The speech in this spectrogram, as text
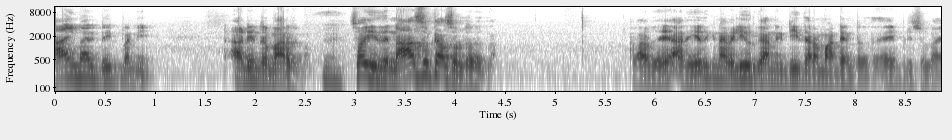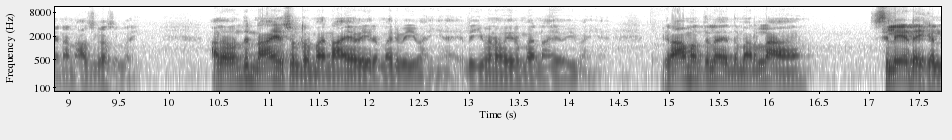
நாய் மாதிரி ட்ரீட் பண்ணி அப்படின்ற மாதிரி இருக்கும். ஸோ இது நாசுக்காக சொல்கிறது தான். அதாவது அது எதுக்கு நான் வெளியூர்காரனுக்கு டீ தரமாட்டேன்றதை எப்படி சொல்லுவாங்கன்னா நாசுக்காக சொல்லுவாங்க. அதை வந்து நாயை சொல்கிற மாதிரி நாயை வைகிற மாதிரி வைவாங்க. இல்லை இவனை வைகிற மாதிரி நாயை வைவாங்க. கிராமத்தில் இந்த மாதிரிலாம் சிலேடைகள்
